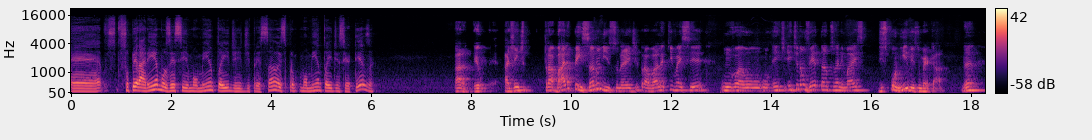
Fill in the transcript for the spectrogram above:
é, superaremos esse momento aí de, de pressão, esse momento aí de incerteza? Cara, eu, a gente trabalha pensando nisso, né? A gente trabalha que vai ser um, um, um a, gente, a gente não vê tantos animais disponíveis no mercado, né?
